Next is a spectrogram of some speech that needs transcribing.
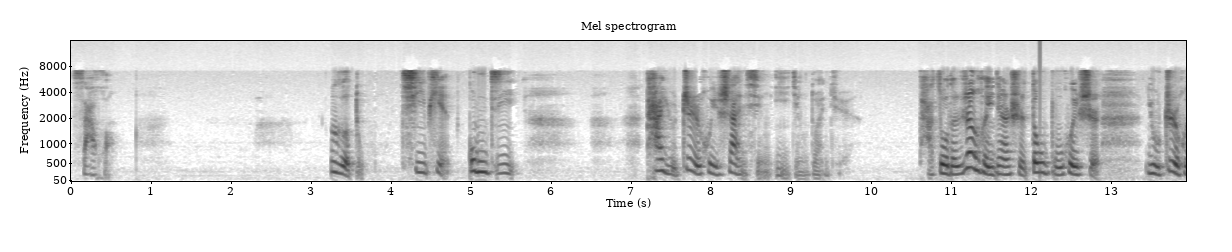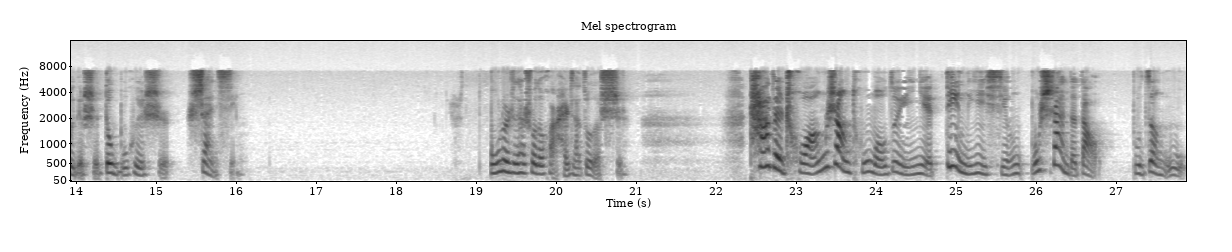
撒谎、恶毒、欺骗、攻击。他与智慧善行已经断绝，他做的任何一件事都不会是。有智慧的事都不会是善行，无论是他说的话还是他做的事。他在床上图谋罪孽，定义行不善的道，不憎恶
